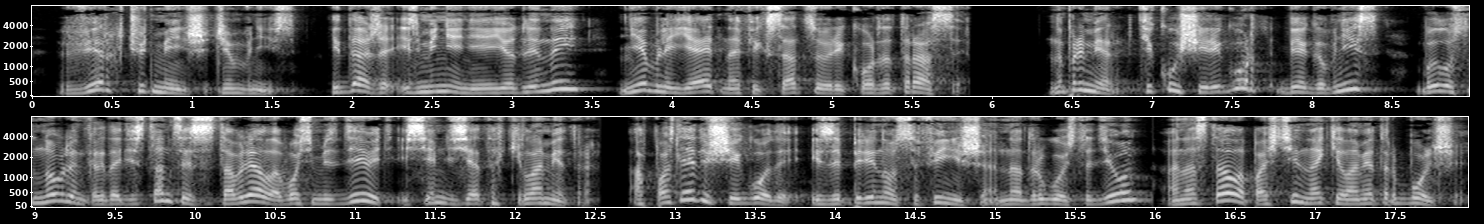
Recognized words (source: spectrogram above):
– вверх чуть меньше, чем вниз. И даже изменение ее длины не влияет на фиксацию рекорда трассы, Например, текущий рекорд бега вниз был установлен, когда дистанция составляла 89,7 км, а в последующие годы из-за переноса финиша на другой стадион она стала почти на километр больше.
